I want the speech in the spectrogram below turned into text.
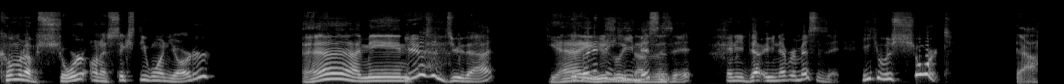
Coming up short on a 61 yarder? Eh, I mean, He doesn't do that. yeah, if he anything, usually he doesn't. misses it, and he de- he never misses it. He was short. Yeah.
